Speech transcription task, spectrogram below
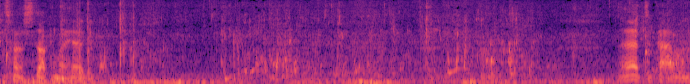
it's kind of stuck in my head. That's a paddling.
